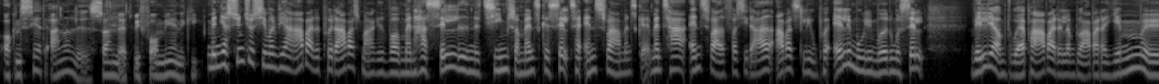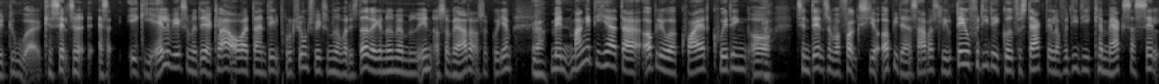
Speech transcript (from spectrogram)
organisere det anderledes, sådan at vi får mere energi? Men jeg synes jo, Simon, vi har arbejdet på et arbejdsmarked, hvor man har selvledende teams, og man skal selv tage ansvar. Man, skal, man tager ansvaret for sit eget arbejdsliv på alle mulige måder. Du må selv vælge, om du er på arbejde, eller om du arbejder hjemme. Øh, Du øh, kan selv, til, altså ikke i alle virksomheder, det er jeg klar over, at der er en del produktionsvirksomheder, hvor det stadigvæk er noget med at møde ind, og så være der, og så gå hjem. Ja. Men mange af de her, der oplever quiet quitting og Ja. tendenser, hvor folk siger op i deres arbejdsliv, det er jo fordi, det er gået for stærkt, eller fordi de ikke kan mærke sig selv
